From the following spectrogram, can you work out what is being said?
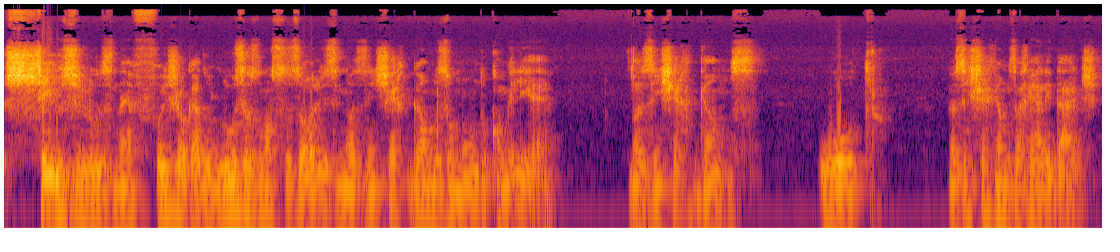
cheios de luz, né? Foi jogado luz aos nossos olhos e nós enxergamos o mundo como ele é. Nós enxergamos o outro. Nós enxergamos a realidade.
